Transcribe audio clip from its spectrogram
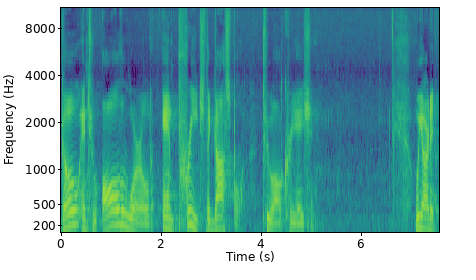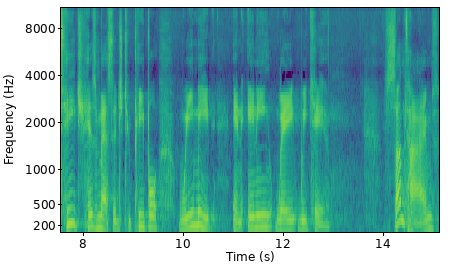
Go into all the world and preach the gospel to all creation. We are to teach his message to people we meet in any way we can. Sometimes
